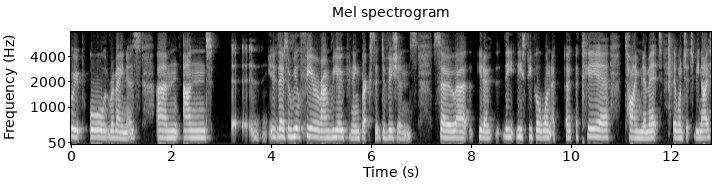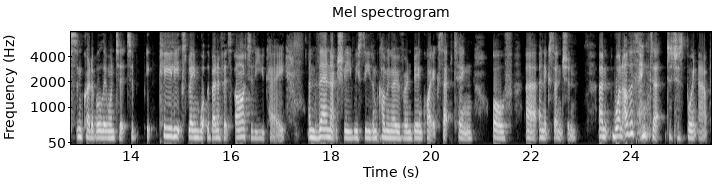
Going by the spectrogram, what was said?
group or Remainers. Um, and uh, there's a real fear around reopening Brexit divisions. So, uh, you know, the, these people want a, a, a, clear time limit. They want it to be nice and credible. They want it to clearly explain what the benefits are to the UK. And then actually we see them coming over and being quite accepting of uh, an extension. Um, one other thing to, to just point out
